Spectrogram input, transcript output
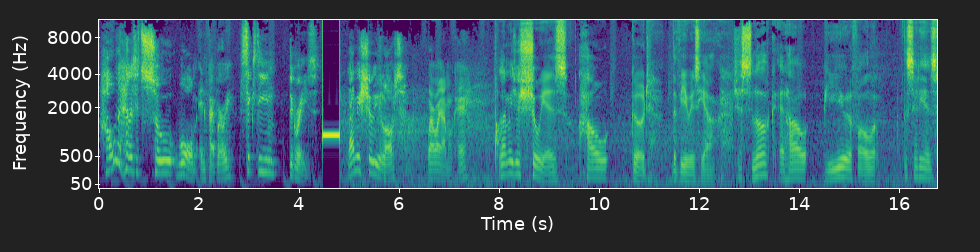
How the hell is it so warm in February? 16 degrees. Let me show you lot where I am, okay? Let me just show you how good the view is here. Just look at how beautiful the city is.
